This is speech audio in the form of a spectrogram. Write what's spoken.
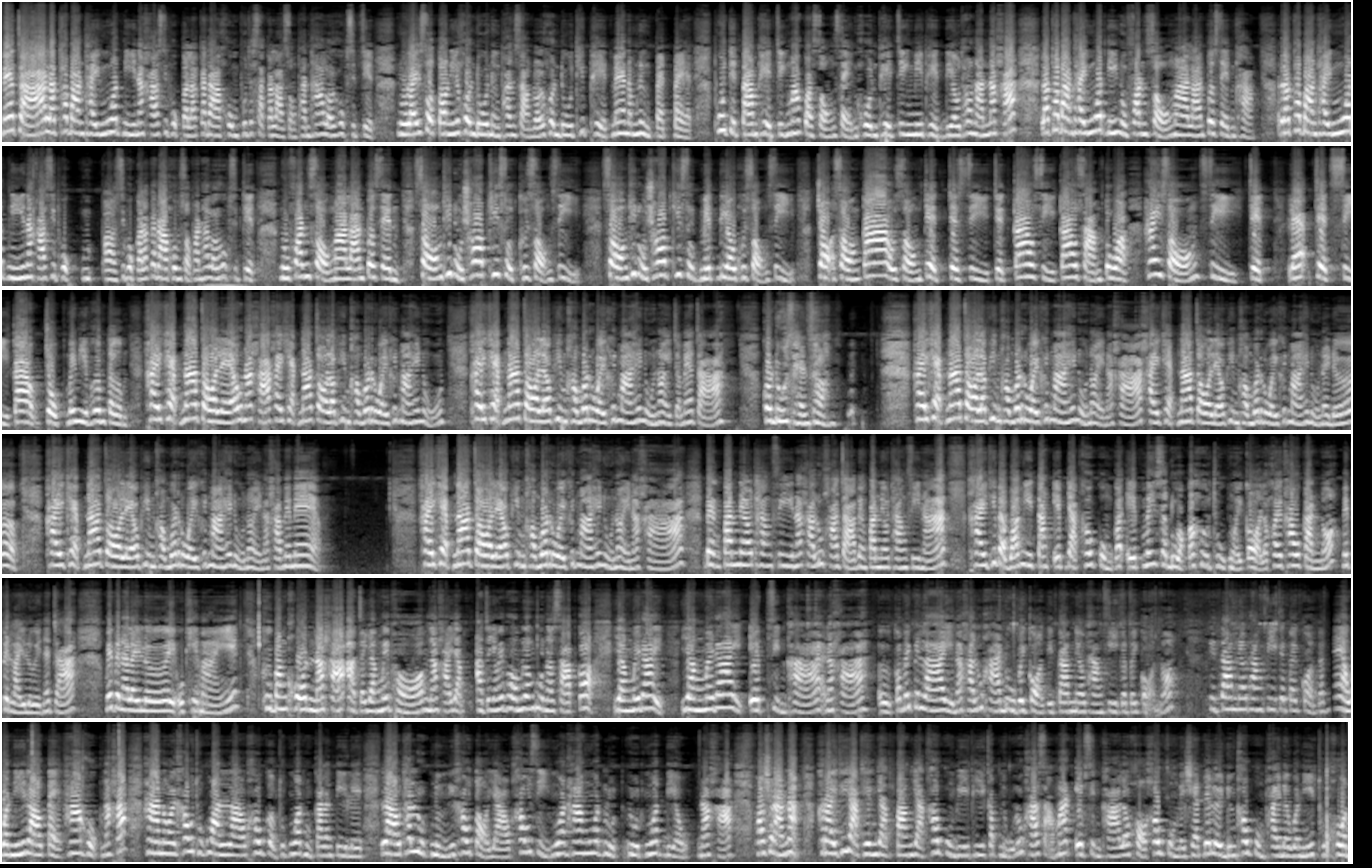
แม่จ๋ารัฐบาลไทยงวดนี้นะคะ 16 กรกฎาคม พุทธศักราช 2567 หนูไลฟ์สดตอนนี้คนดู 1,300 คนดูที่เพจแม่น้ำหนึ่ง88 ผู้ติดตามเพจจริงมากกว่า 200,000 คน เพจจริงมีเพจเดียวเท่านั้นนะคะ รัฐบาลไทยงวดนี้หนูฟัน 2 มาล้านเปอร์เซ็นต์ค่ะ รัฐบาลไทยงวดนี้นะคะ 16เอ่อ16 กรกฎาคม 2567 หนูฟัน 2 มาล้านเปอร์เซ็นต์2ที่หนูชอบที่สุดคือ 24 2 ที่หนูชอบที่สุดเม็ดเดียวคือ 24 เจาะ 29 27 74 79 49 3ตัว ให้2 4 7และ7 4 9จบไม่มีเพิ่มเติม ใครแคปหน้าจอแล้วนะคะ ใครแคปหน้าจอแล้วพิมพ์คำว่ารวยขึ้นมาให้หนู ใครแคปหน้าจอแล้วพิมพ์คำว่ารวยขึ้นมาให้หนูหน่อยจ้ะแม่จ๋าคนดูแสนสามใครแคปหน้าจอแล้วพิมพ์คำว่ารวยขึ้นมาให้หนูหน่อยนะคะ ใครแคปหน้าจอแล้วพิมพ์คำว่ารวยขึ้นมาให้หนูหน่อยเด้อ ใครแคปหน้าจอแล้วพิมพ์คำว่ารวยขึ้นมาให้หนูหน่อยนะคะแม่แม่ ใครแคปหน้าจอแล้วพิมพ์คำว่ารวยขึ้นมาให้หนูหน่อยนะคะ แบ่งปันแนวทางฟรีนะคะ ลูกค้าจ๋าแบ่งปันแนวทางฟรีนะ ใครที่แบบว่ามีตังเอฟอยากเข้ากลุ่มก็เอฟไม่สะดวกก็คือถูกหวยก่อนแล้วค่อยเข้ากันเนาะไม่เป็นไรเลยนะจ๊ะไม่เป็นอะไรเลยโอเคไหม คือบางคนนะคะ อาจจะยังไม่พร้อมนะคะ อยากอาจจะยังไม่พร้อมเรื่องทุนทรัพย์ก็ยังไม่ได้ยังไม่ได้เอฟสินค้านะคะเออก็ไม่เป็นไรนะคะ ลูกค้าดูไปก่อนติดตามแนวทางฟรีกันไปก่อนเนาะ ติดตามแนวทางฟรีกันไปก่อนแป๊บแม่วันนี้เราวแตกห้าหกนะคะฮานอยเข้าทุกวันลาวเข้าเกือบทุกงวดหนูการันตีเลยลาวถ้าหลุดหนึ่งนี่เข้าต่อยาวเข้าสี่งวดห้างวดหลุดหลุดงวดเดียวนะคะ เพราะฉะนั้นน่ะใครที่อยากเฮงอยากปังอยากเข้ากลุ่ม VIP กับหนูลูกค้าสามารถเอฟสินค้าแล้วขอเข้ากลุ่มในแชทได้เลย ดึงเข้ากลุ่มภายในวันนี้ทุกคน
